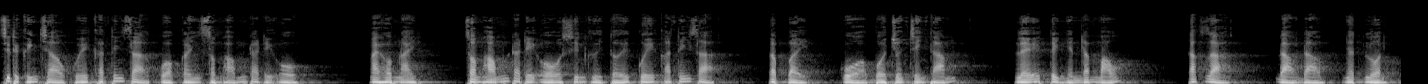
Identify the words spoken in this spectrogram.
Xin được kính chào quý khán thính giả của kênh Sông Hóng Radio. Ngày hôm nay, Sông Hóng Radio xin gửi tới quý khán thính giả tập 7 của bộ truyện trinh thám Lễ tình nhân đẫm máu. Tác giả Đào Đào Nhất Luân.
